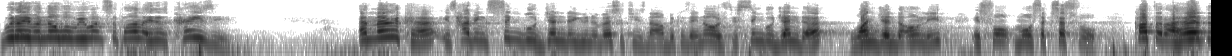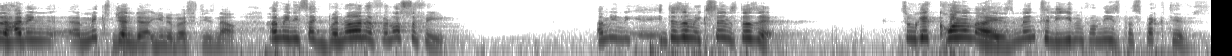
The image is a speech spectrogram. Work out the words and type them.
We don't even know what we want, subhanAllah. It's crazy. America is having single gender universities now because they know if this single gender, one gender only, is more successful. Qatar, I heard they're having uh, mixed gender universities now. I mean, it's like banana philosophy. I mean, it doesn't make sense, does it? So we get colonized mentally even from these perspectives.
